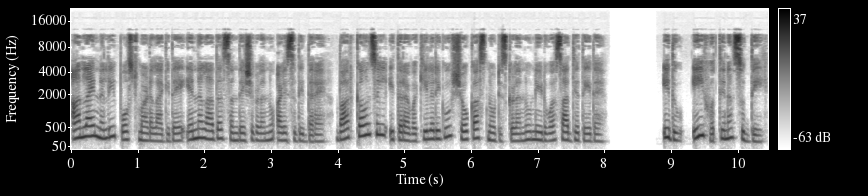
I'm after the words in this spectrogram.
ಆನ್ಲೈನ್ನಲ್ಲಿ ಪೋಸ್ಟ್ ಮಾಡಲಾಗಿದೆ ಎನ್ನಲಾದ ಸಂದೇಶಗಳನ್ನು ಅಳಿಸದಿದ್ದರೆ ಬಾರ್ ಕೌನ್ಸಿಲ್ ಇತರ ವಕೀಲರಿಗೂ ಶೋಕಾಸ್ ನೋಟಿಸ್ಗಳನ್ನು ನೀಡುವ ಸಾಧ್ಯತೆಯಿದೆ ಇದು. ಈ ಹೊತ್ತಿನ ಸುದ್ದಿ.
